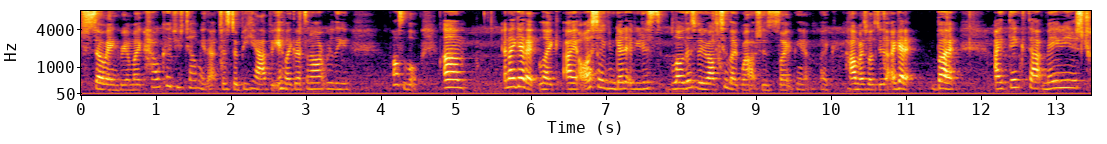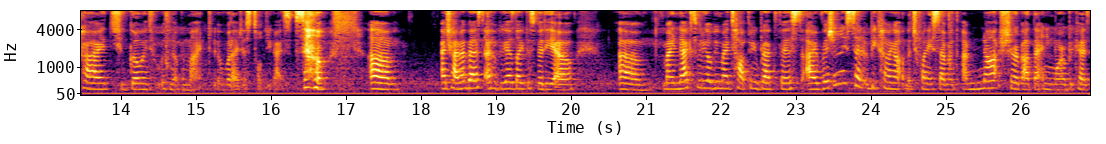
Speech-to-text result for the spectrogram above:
so angry. I'm like, how could you tell me that just to be happy? Like, that's not really possible. Um, and I get it. Like, I also even get it if you just blow this video off too. Like, wow, she's like, you know, like, how am I supposed to do that? I get it. But I think that maybe just try to go into it with an open mind of what I just told you guys. So, um, I tried my best. I hope you guys like this video. Um, my next video will be my top three breakfasts. I originally said it would be coming out on the 27th. I'm not sure about that anymore because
